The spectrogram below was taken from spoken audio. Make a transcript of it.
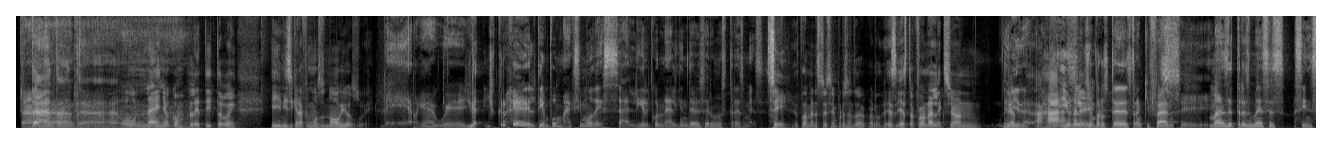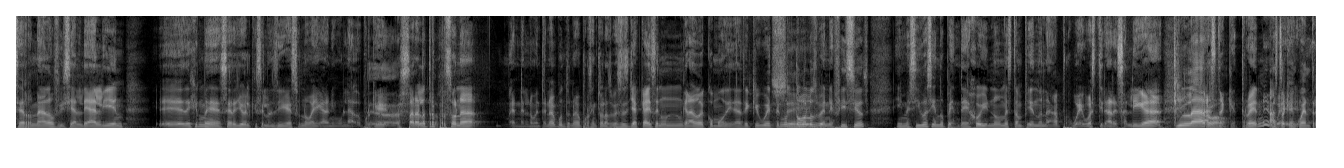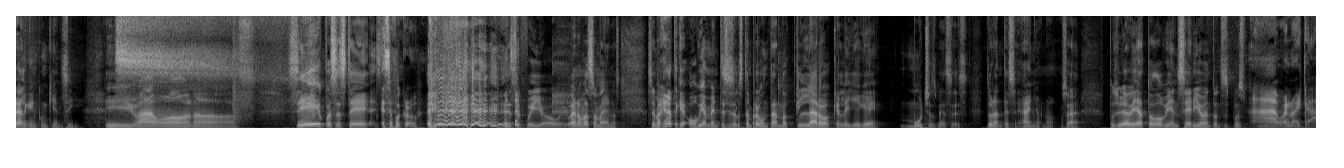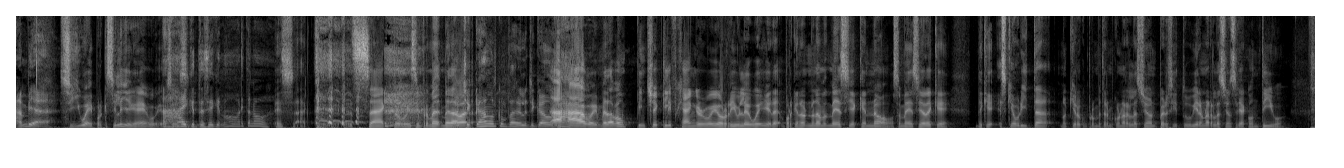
Tan, tan, tan. Un año completito, güey. Y ni siquiera fuimos novios, güey. Verga, güey. Yo, yo creo que el tiempo máximo de salir con alguien debe ser unos tres meses. Sí, yo también estoy 100% de acuerdo. Es- y esto fue una lección... De que- vida. Ajá, Y una sí. lección para ustedes, tranqui fans. Sí. Más de tres meses sin ser nada oficial de alguien. eh, déjenme ser yo el que se los diga, eso no va a llegar a ningún lado. Porque para la otra persona, en el 99.9% de las veces ya caes en un grado de comodidad de que, güey, tengo Sí. todos los beneficios y me sigo haciendo pendejo y no me están pidiendo nada. Pues, güey, voy a estirar esa liga Claro. hasta que truene, Hasta güey. que encuentre a alguien con quien sí. Y vámonos. Sí, pues este... Ese fue Crow. Ese fui yo, güey. Bueno, más o menos. O sea, imagínate que obviamente si se lo están preguntando, claro que le llegué muchas veces durante ese año, ¿no? O sea, pues yo ya veía todo bien serio, entonces pues... Ah, bueno, ahí cambia. Sí, güey, porque sí le llegué, güey. O sea, Ay, sí. que te decía que no, ahorita no. Exacto, güey. Exacto, güey. Siempre me, me daba... Lo checamos, compadre, lo checamos. Ajá, güey. Me daba un pinche cliffhanger, güey, horrible, güey. Era- Porque no, no nada más me decía que no. O sea, me decía de que, de que es que ahorita no quiero comprometerme con una relación, pero si tuviera una relación sería contigo.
